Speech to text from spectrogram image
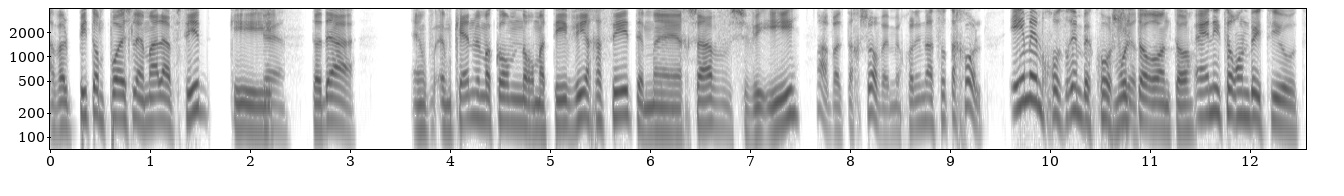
אבל פתאום פה יש להם מה להפסיד, כי כן. אתה יודע, הם, הם כן במקום נורמטיבי יחסית, הם אה, עכשיו שביעי, אה, אבל תחשוב, הם יכולים לעשות הכל. אם הם חוזרים בכושר, מול טורונטו, אין יתרון ביתיות,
